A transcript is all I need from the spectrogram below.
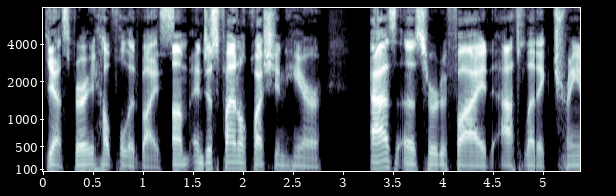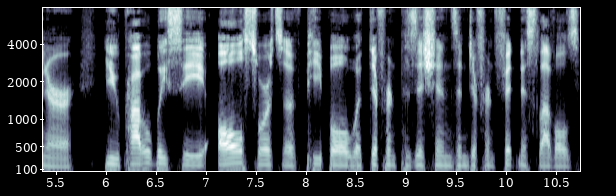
Yes, very helpful advice. Um, and just final question here. As a certified athletic trainer, you probably see all sorts of people with different positions and different fitness levels.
